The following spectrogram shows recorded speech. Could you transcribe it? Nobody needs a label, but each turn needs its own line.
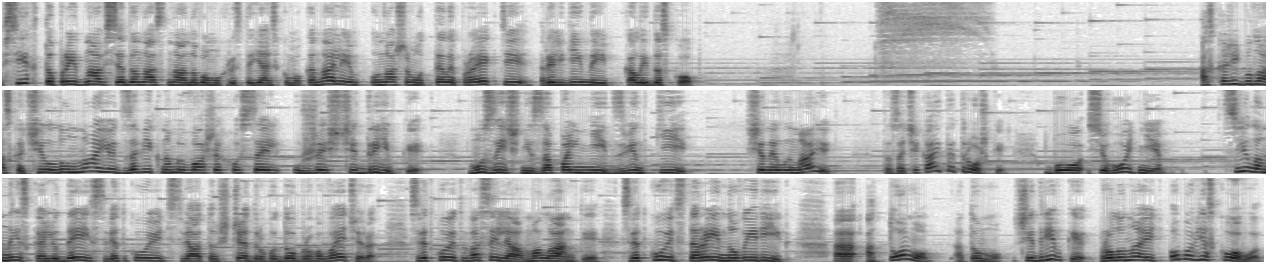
Вітаємо всіх, хто приєднався до нас на новому християнському каналі у нашому телепроєкті Релігійний калейдоскоп. А скажіть, будь ласка, чи лунають за вікнами ваших осель уже щедрівки, музичні, запальні, дзвінки? Ще не лунають? То зачекайте трошки, бо сьогодні ціла низка людей святкують свято щедрого доброго вечора, святкують Василя, Маланки, святкують Старий Новий рік. А, тому, а тому щедрівки пролунають обов'язково.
